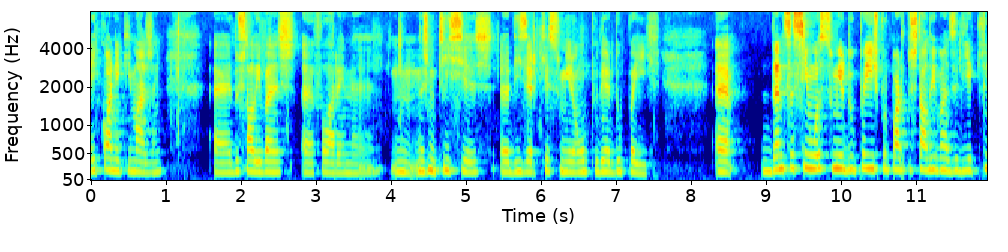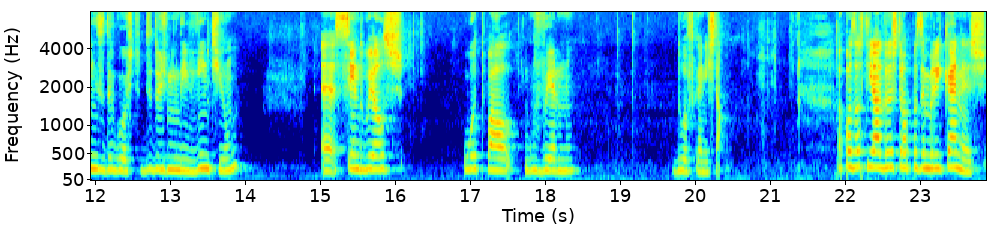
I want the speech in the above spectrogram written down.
a icónica imagem uh, dos talibãs a falarem na, nas notícias, a dizer que assumiram o poder do país. Dando-se assim o assumir do país por parte dos talibãs a dia 15 de agosto de 2021, uh, sendo eles o atual governo do Afeganistão. Após a retirada das tropas americanas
